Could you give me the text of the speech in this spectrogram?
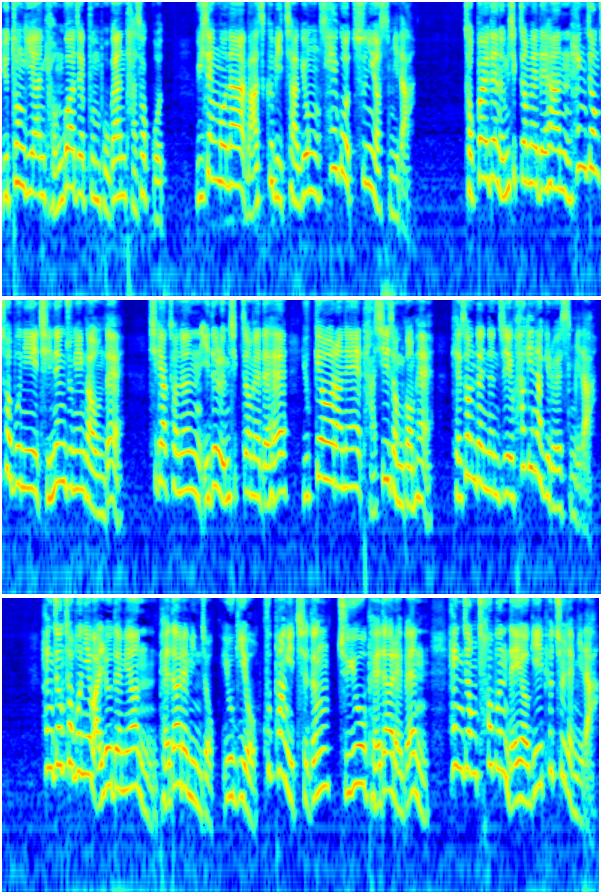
유통기한 경과 제품 보관 5곳, 위생모나 마스크 미착용 3곳 순이었습니다. 적발된 음식점에 대한 행정 처분이 진행 중인 가운데 식약처는 이들 음식점에 대해 6개월 안에 다시 점검해 개선됐는지 확인하기로 했습니다. 행정 처분이 완료되면 배달의 민족, 요기요, 쿠팡이츠 등 주요 배달 앱엔 행정 처분 내역이 표출됩니다.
